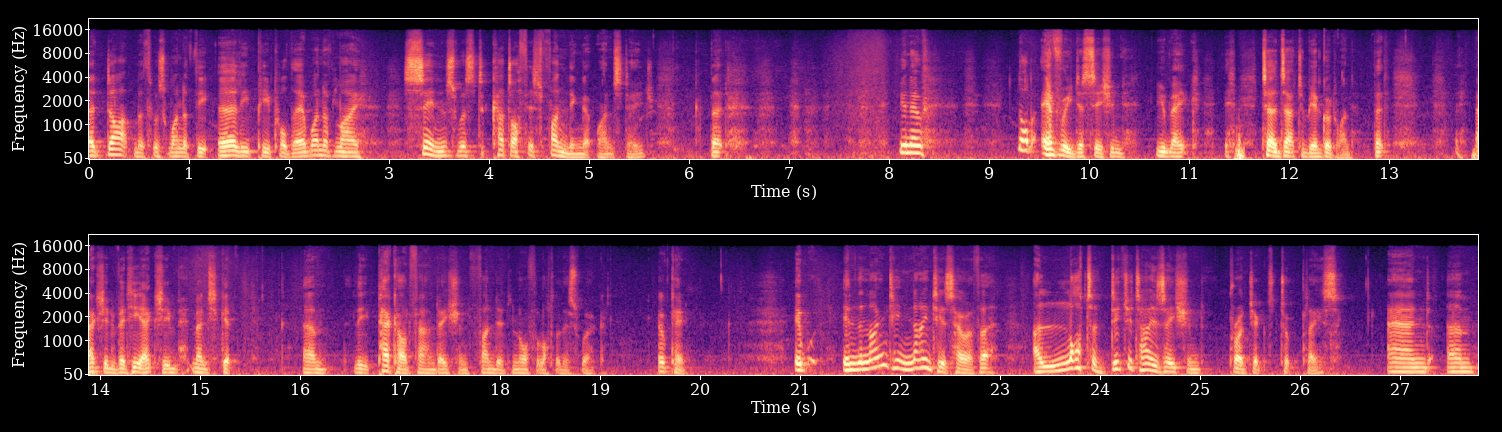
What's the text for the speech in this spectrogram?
at Dartmouth was one of the early people there. One of my sins was to cut off his funding at one stage. But, you know, not every decision you make turns out to be a good one. But actually, but he actually managed to get um, the Packard Foundation funded an awful lot of this work. Okay. It, in the 1990s, however, a lot of digitization projects took place. And um,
